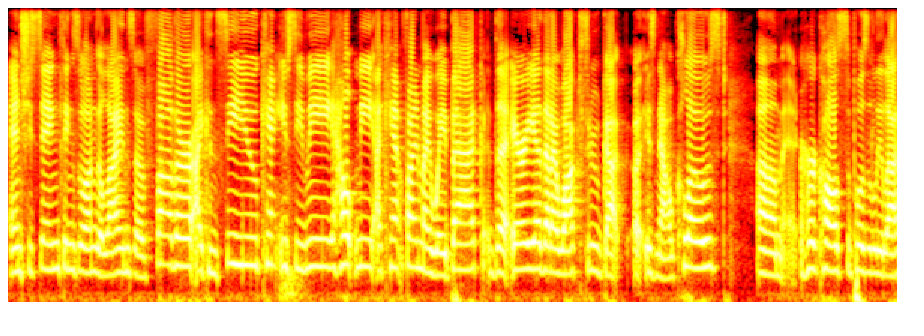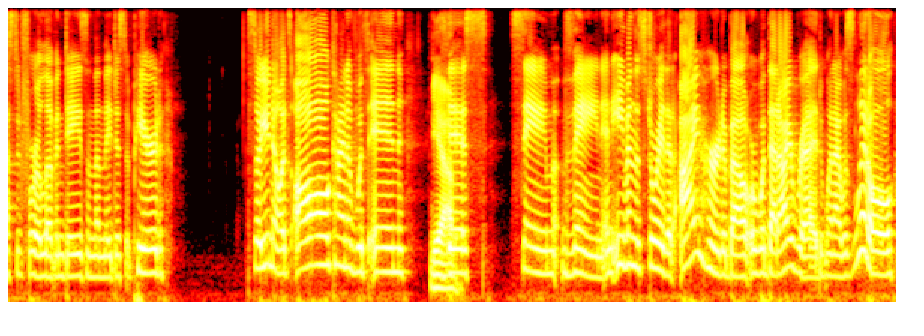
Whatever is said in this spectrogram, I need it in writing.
and she's saying things along the lines of "Father, I can see you. Can't you see me? Help me! I can't find my way back. The area that I walked through got uh, is now closed." Um, her calls supposedly lasted for 11 days and then they disappeared. So you know, it's all kind of within yeah. this same vein. And even the story that I heard about or what that I read when I was little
